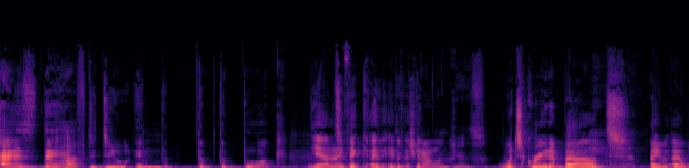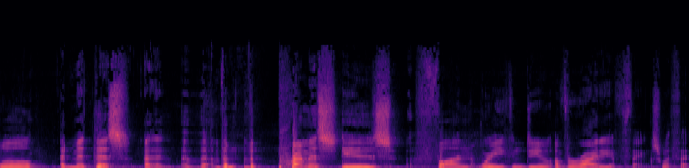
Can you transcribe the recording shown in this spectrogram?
as they have to do in the the, the book. Yeah, and I to- think I- the, the it- challenges. What's great about I, I will admit this uh, the, the the premise is fun where you can do a variety of things with it.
